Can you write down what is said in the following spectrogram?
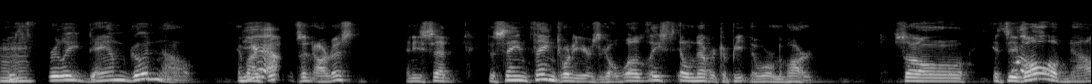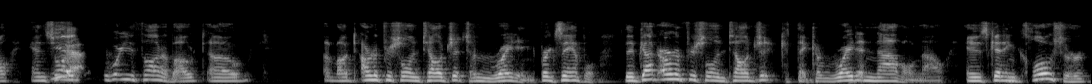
Mm-hmm. It's really damn good now. And my yeah. was an artist, and he said the same thing 20 years ago. Well, at least it'll never compete in the world of art. So it's well, evolved now. And so, yeah. What you thought about uh, about artificial intelligence and writing? For example, they've got artificial intelligence that can write a novel now, and it's getting closer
